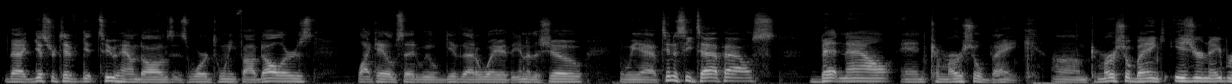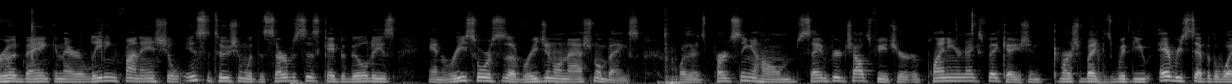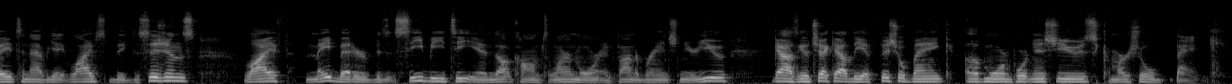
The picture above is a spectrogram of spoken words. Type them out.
that gift certificate to Hound Dogs is worth twenty five dollars. Like Caleb said, we will give that away at the end of the show. And we have Tennessee Tap House, Bet Now, and Commercial Bank. Um, Commercial Bank is your neighborhood bank, and they're a leading financial institution with the services, capabilities, and resources of regional and national banks. Whether it's purchasing a home, saving for your child's future, or planning your next vacation, Commercial Bank is with you every step of the way to navigate life's big decisions. Life made better. Visit cbtn.com to learn more and find a branch near you. Guys, go check out the official bank of more important issues, Commercial Bank.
